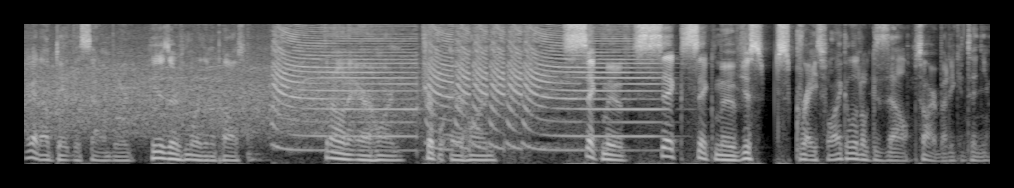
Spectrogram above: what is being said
I gotta update this soundboard. He deserves more than applause. Throw in an air horn, triple air horn. Sick move. Sick, sick move. Just, just graceful, like a little gazelle. Sorry, buddy. Continue.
